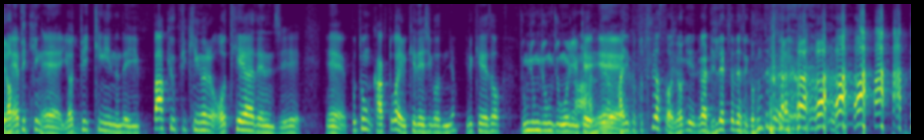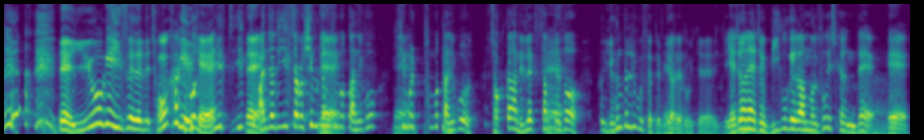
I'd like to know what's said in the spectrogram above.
엿 앱- picking. 예, 엿 picking이 있는데 이 fuck you picking을 어떻게 해야 되는지 예 보통 각도가 이렇게 되시거든요. 이렇게 해서 중중중중을 이렇게 아. 예, 아니 그것도 틀렸어. 여기가 relax돼서 이거 흔들려야 돼요. 예 요게 있어야 되는데 정확하게 이렇게 일, 일, 네. 완전히 일자로 힘을 좀 네. 푼 것도 아니고 네. 힘을 푼 것도 아니고 적당한 relax 상태에서 그 이게 흔들리고 있어야 돼 위아래로 이게. 이게 예전에 저 미국에가 한번 소개시켰는데 네. 예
